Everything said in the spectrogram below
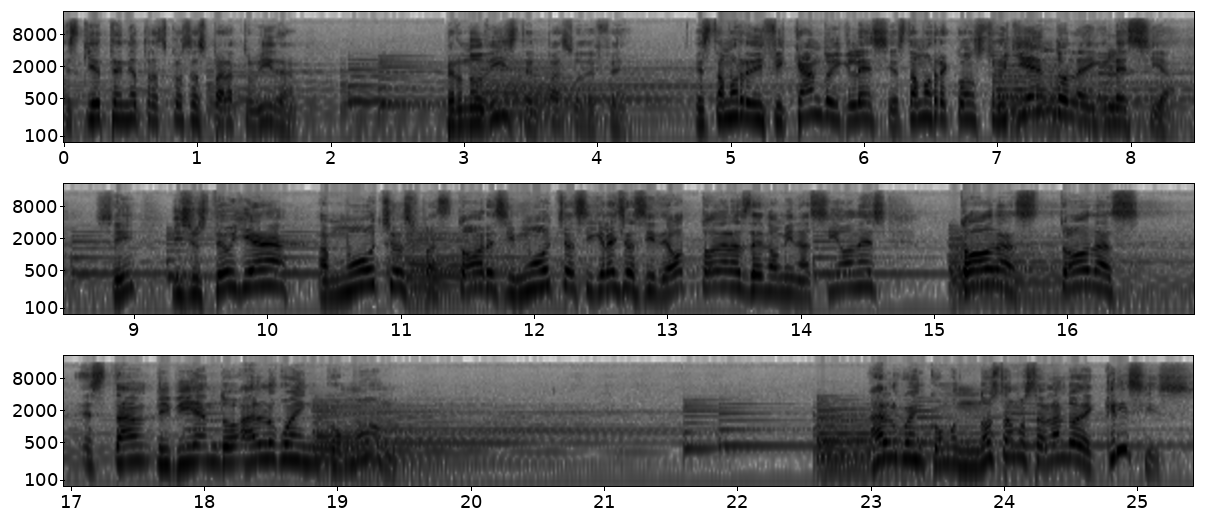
Es que yo tenía otras cosas para tu vida pero no diste el paso de fe. Estamos reedificando iglesia, estamos reconstruyendo la iglesia. ¿sí? Y si usted oyera a muchos pastores y muchas iglesias y de todas las denominaciones, todas, todas están viviendo algo en común. Algo en común. No estamos hablando de crisis.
